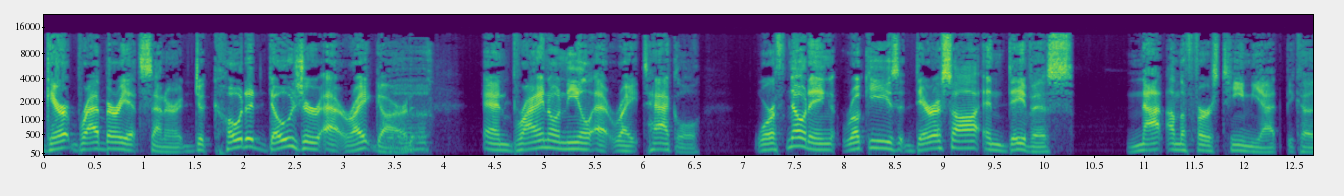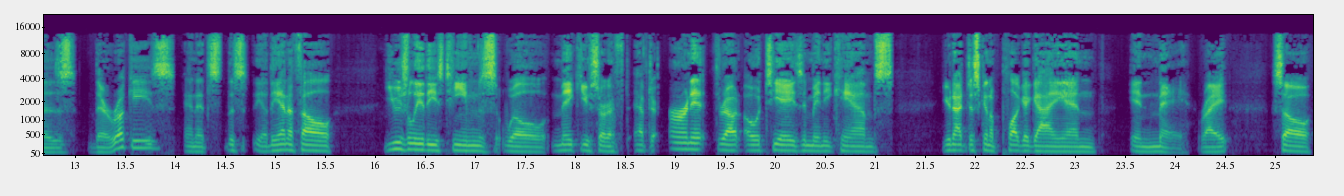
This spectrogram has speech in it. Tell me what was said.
Garrett Bradbury at center, Dakota Dozier at right guard, and Brian O'Neill at right tackle. Worth noting, rookies Darrisaw and Davis not on the first team yet because they're rookies, and it's this. You know, the NFL usually these teams will make you sort of have to earn it throughout OTAs and mini camps. You're not just going to plug a guy in in May, right? So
